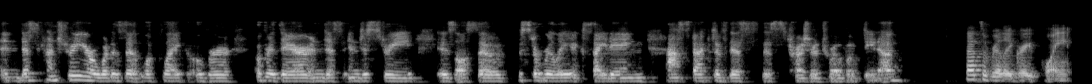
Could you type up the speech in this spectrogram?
in this country or what does it look like over over there in this industry? is also just a really exciting aspect of this this treasure trove of data. That's a really great point.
